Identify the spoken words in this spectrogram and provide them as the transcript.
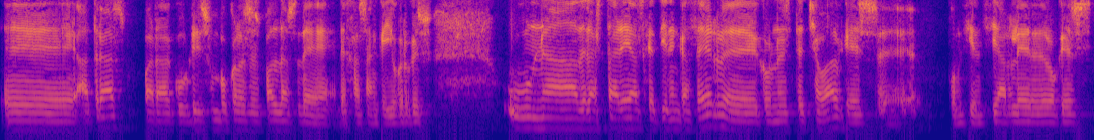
eh, atrás para cubrirse un poco las espaldas de, Hassan, que yo creo que es una de las tareas que tienen que hacer eh, con este chaval, que es eh, concienciarle de lo que es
